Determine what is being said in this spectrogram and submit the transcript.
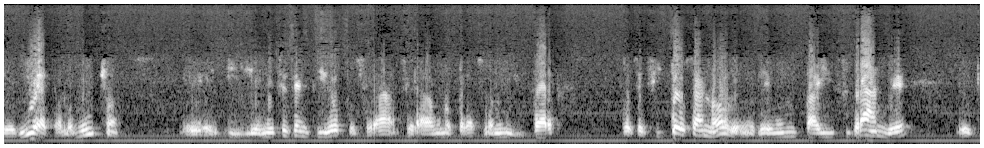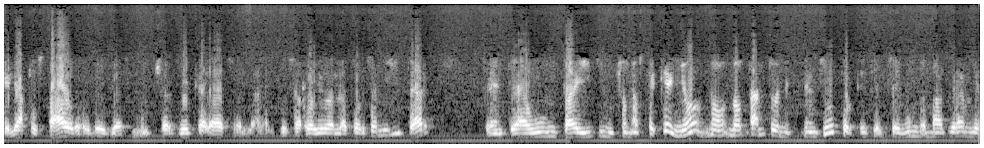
de días, a lo mucho. Eh, y en ese sentido pues será será una operación militar pues exitosa no de, un país grande eh, que le ha apostado desde hace muchas décadas al, desarrollo de la fuerza militar frente a un país mucho más pequeño no no tanto en extensión porque es el segundo más grande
